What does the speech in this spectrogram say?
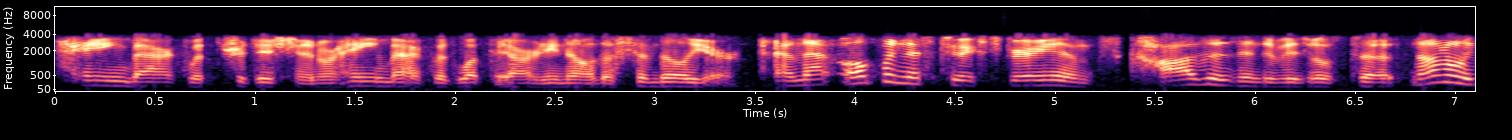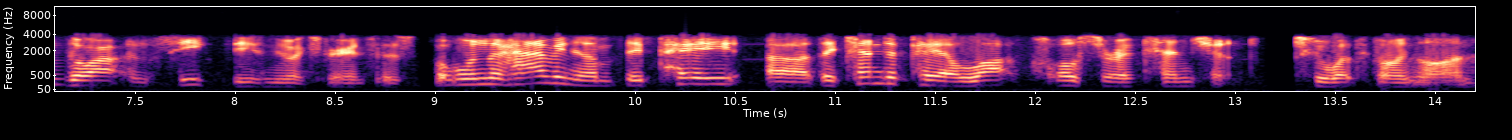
hanging back with tradition or hanging back with what they already know, the familiar. And that openness to experience causes individuals to not only go out and seek these new experiences, but when they're having them, they pay, uh, they tend to pay a lot closer attention to what's going on.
